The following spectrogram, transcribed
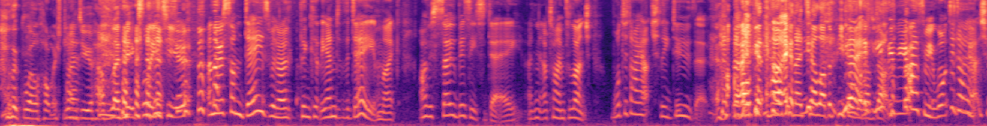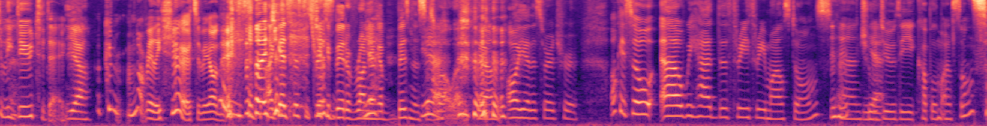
I'm like, "Well, how much time Yeah. do you have? Let me explain to you." and there are some days when I think at the end of the day, I'm like, I was so busy today, I didn't have time for lunch. What did I actually do though? how, how can how can I tell other people yeah, what if I've you, done? if you ask me, what did I actually do today? Yeah. I couldn't, I'm not really sure, to be honest. I just- guess that's the tricky just- bit of running yeah. a business as well. like, yeah. Oh yeah, that's very true. Okay, so uh, we had the three three milestones, and should Yeah. we do the couple milestones?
